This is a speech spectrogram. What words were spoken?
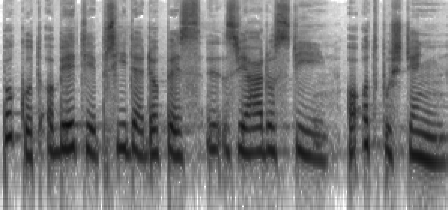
Pokud oběti přijde dopis s žádostí o odpuštění,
